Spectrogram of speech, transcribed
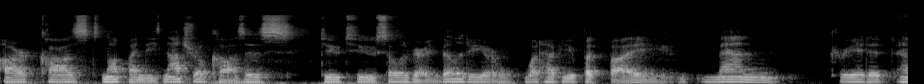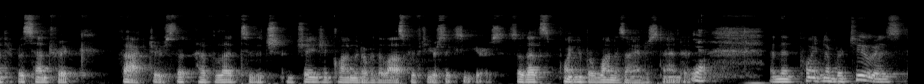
are caused not by these natural causes due to solar variability or what have you, but by man created anthropocentric factors that have led to the ch- change in climate over the last 50 or 60 years. So that's point number one, as I understand it. Yeah. And then point number two is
